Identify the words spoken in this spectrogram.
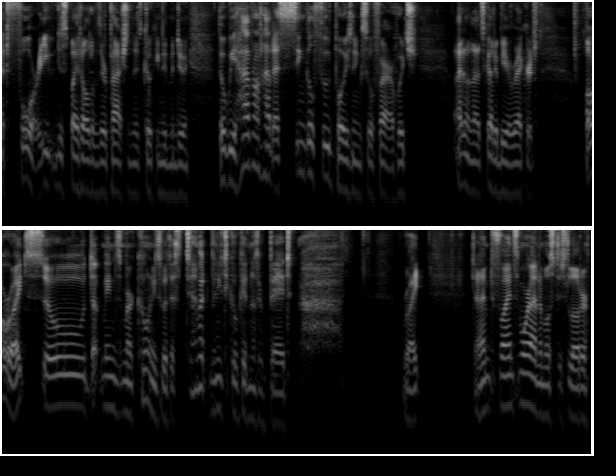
At 4, even despite all of their passionate cooking they've been doing. Though we have not had a single food poisoning so far, which, I don't know, that's got to be a record. Alright, so that means Marconi's with us. Damn it, we need to go get another bed. right. Time to find some more animals to slaughter.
